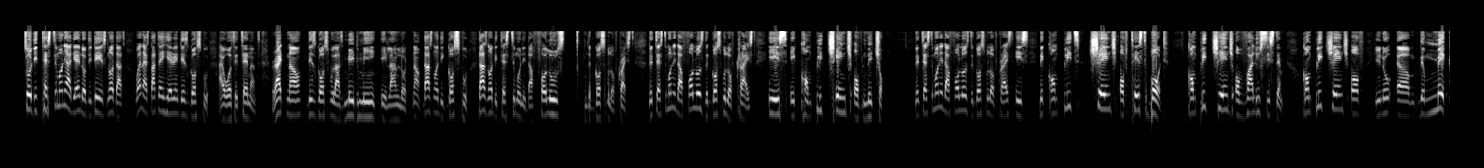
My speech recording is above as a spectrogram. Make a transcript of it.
So the testimony at the end of the day is not that when I started hearing this gospel, I was a tenant. Right now, this gospel has made me a landlord. Now, that's not the gospel. That's not the testimony that follows the gospel of Christ. The testimony that follows the gospel of Christ is a complete change of nature. The testimony that follows the gospel of Christ is the complete change of taste board complete change of value system, complete change of, you know, um, the make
